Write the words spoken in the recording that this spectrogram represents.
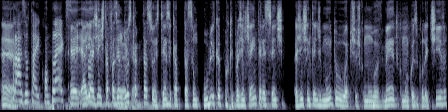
É. o Brasil tá aí complexo. É, aí a gente tá fazendo É, duas cara. captações. Tem essa captação pública, porque pra gente é interessante. A gente entende muito o Upshoot como um movimento, como uma coisa coletiva.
